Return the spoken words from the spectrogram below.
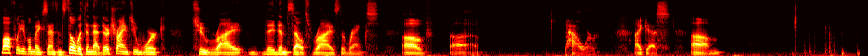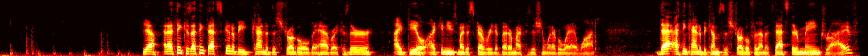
lawful evil makes sense, and still within that, they're trying to work to rise. They themselves rise the ranks of uh, power, I guess. Um, Yeah, and I think because I think that's going to be kind of the struggle they have, right? Because they're ideal. I can use my discovery to better my position whatever way I want. That I think kind of becomes the struggle for them if that's their main drive.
